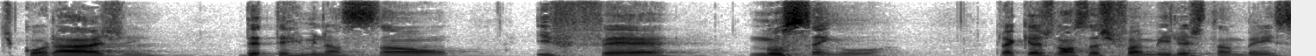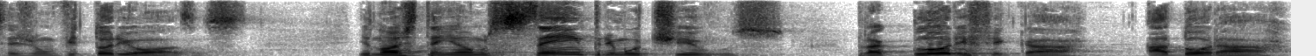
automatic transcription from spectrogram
De coragem, determinação e fé no Senhor, para que as nossas famílias também sejam vitoriosas e nós tenhamos sempre motivos para glorificar, adorar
